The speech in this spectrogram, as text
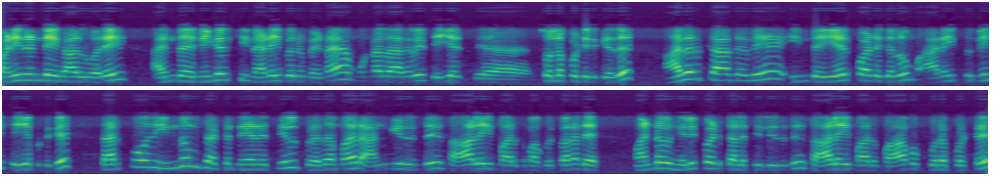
பனிரெண்டே கால் வரை அந்த நிகழ்ச்சி நடைபெறும் என முன்னதாகவே செய்ய சொல்லப்பட்டிருக்கிறது. அதற்காகவே இந்த ஏற்பாடுகளும் அனைத்துமே செய்யப்பட்டிருக்கு. தற்போது இன்னும் சற்று நேரத்தில் பிரதமர் அங்கிருந்து சாலை மார்க்கமாக குறிப்பாக அந்த மண்டப ஹெலிபேட் தளத்தில் இருந்து சாலை மார்க்கமாக புறப்பட்டு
